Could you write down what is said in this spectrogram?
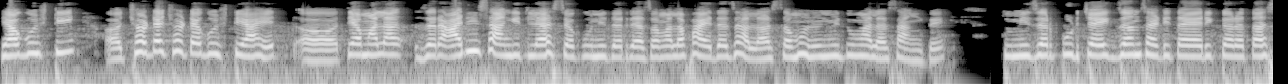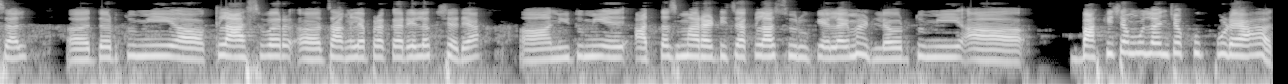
ह्या गोष्टी छोट्या छोट्या गोष्टी आहेत. त्या मला जर आधी सांगितल्या असत्या कुणी तर त्याचा मला फायदा झाला असता म्हणून मी तुम्हाला सांगते. तुम्ही जर पुढच्या एक्झामसाठी तयारी करत असाल तर तुम्ही क्लासवर चांगल्या प्रकारे लक्ष द्या. आणि तुम्ही आत्ताच मराठीचा क्लास सुरू केला आहे म्हटल्यावर तुम्ही बाकीच्या मुलांच्या खूप पुढे आहात.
